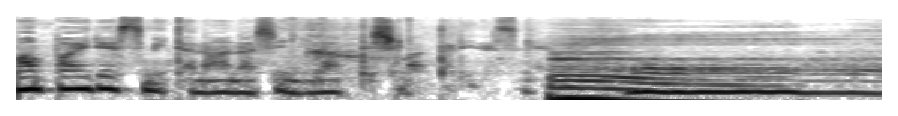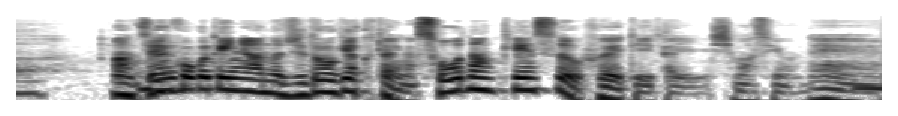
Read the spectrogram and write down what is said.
満杯ですみたいな話になってしまったりですねえ。うんまあ、全国的にあの児童虐待の相談件数は増えていたりしますよね。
